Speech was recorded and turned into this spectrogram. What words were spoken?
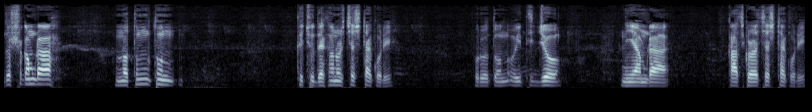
দর্শক, আমরা নতুন নতুন কিছু দেখানোর চেষ্টা করি। পুরাতন ঐতিহ্য নিয়ে আমরা কাজ করার চেষ্টা করি।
